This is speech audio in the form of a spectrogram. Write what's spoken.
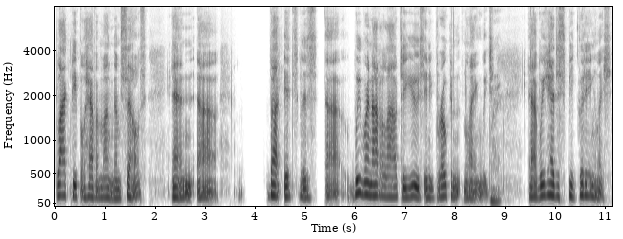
black people have among themselves. And uh, but it was uh, we were not allowed to use any broken language. Right. Uh, we had to speak good English.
